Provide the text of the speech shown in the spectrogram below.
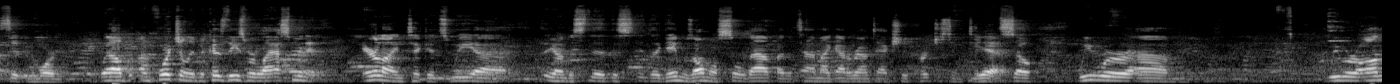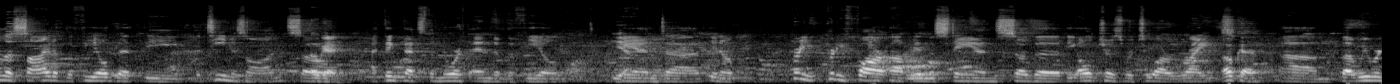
sit in the more? Well, unfortunately, because these were last minute airline tickets, we uh, you know the, the, the, the game was almost sold out by the time I got around to actually purchasing tickets. Yeah. So we were um, we were on the side of the field that the the team is on. So Okay. I think that's the north end of the field. Yeah. And uh, you know, pretty pretty far up in the stands. So the the ultras were to our right. Okay. Um, but we were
